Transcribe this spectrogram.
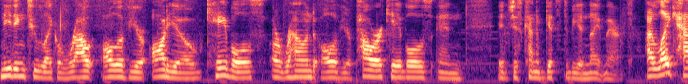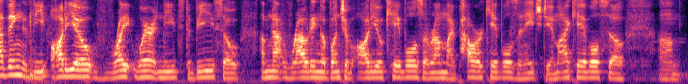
needing to like route all of your audio cables around all of your power cables and it just kind of gets to be a nightmare. I like having the audio right where it needs to be, so I'm not routing a bunch of audio cables around my power cables and HDMI cables. So um,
